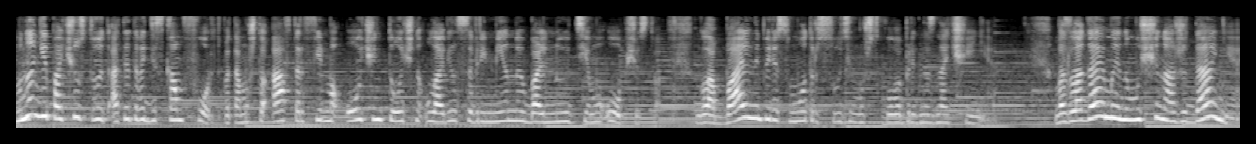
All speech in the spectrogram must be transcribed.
Многие почувствуют от этого дискомфорт, потому что автор фильма очень точно уловил современную больную тему общества – глобальный пересмотр сути мужского предназначения. Возлагаемые на мужчину ожидания,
